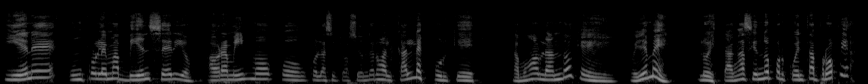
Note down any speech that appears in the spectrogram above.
tiene un problema bien serio ahora mismo con, con la situación de los alcaldes, porque estamos hablando que, óyeme, lo están haciendo por cuenta propia.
